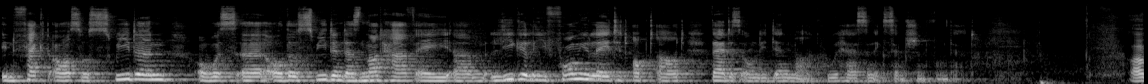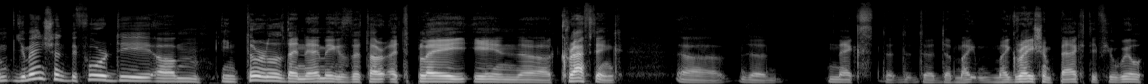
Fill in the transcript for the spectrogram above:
in fact also Sweden, or was, uh, although Sweden does not have a um, legally formulated opt out, that is only Denmark who has an exemption from that. Um, you mentioned before the um, internal dynamics that are at play in uh, crafting uh, the next the the, the migration pact, if you will,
